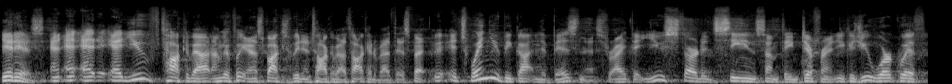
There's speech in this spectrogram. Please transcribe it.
it is. And, and, and, you've talked about, I'm going to put you on a spot because we didn't talk about talking about this, but it's when you got into business, right, that you started seeing something different because you work with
